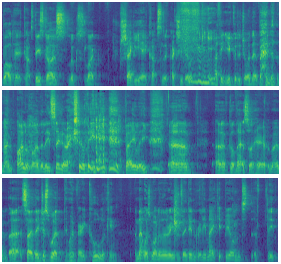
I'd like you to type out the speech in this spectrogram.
wild haircuts. These guys looked like shaggy haircuts. Actually, they look, I think you could have joined their band at the moment. I look like the lead singer, actually, Bailey. Um, I've got that sort of hair at the moment. Uh, so they just weren't they weren't very cool looking, and that was one of the reasons they didn't really make it beyond the. the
